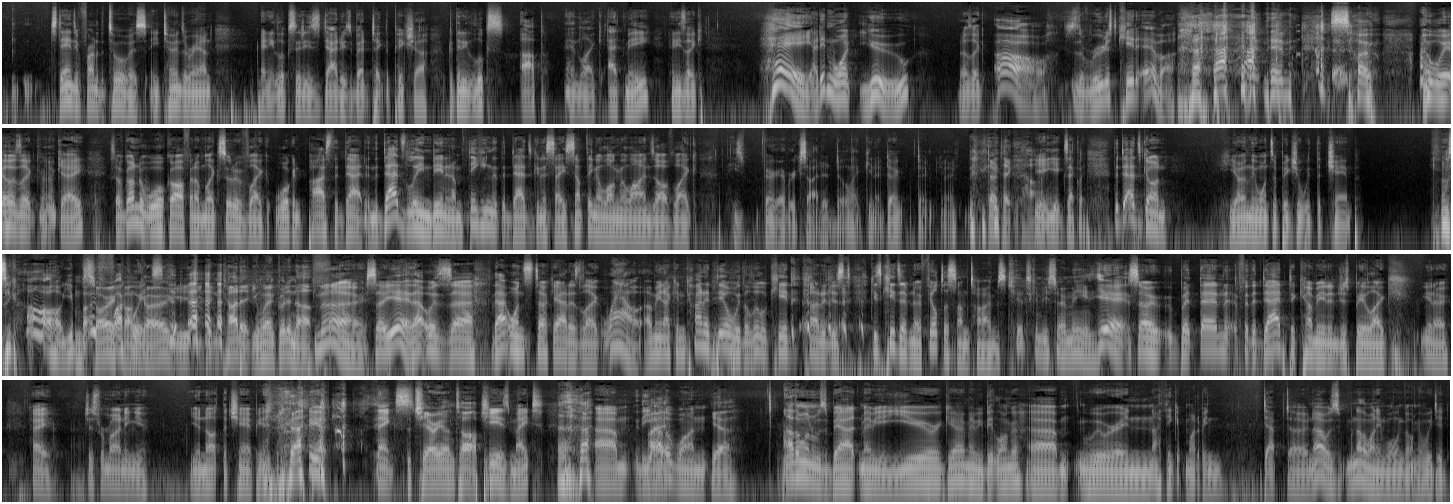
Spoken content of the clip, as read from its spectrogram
stands in front of the two of us. And he turns around, and he looks at his dad who's about to take the picture, but then he looks up and like at me, and he's like, "Hey, I didn't want you." And I was like, "Oh, this is the rudest kid ever." and then so I wa- I was like, "Okay." So I've gone to walk off, and I'm like, sort of like walking past the dad, and the dad's leaned in, and I'm thinking that the dad's going to say something along the lines of like, "He's very overexcited," or like, you know, don't don't you know, Don't take it hard. yeah, yeah, exactly. The dad's gone. He only wants a picture with the champ. I was like, "Oh, you both sorry, fuckwits." Conco. You, you didn't cut it. You weren't good enough. No. So yeah, that was uh, that one stuck out as like, wow. I mean, I can kind of deal with a little kid, kind of just because kids have no filter sometimes. Kids can be so mean. Yeah. So, but then for the dad to come in and just be like, you know, hey, just reminding you, you're not the champion. Thanks. The cherry on top. Cheers, mate. Um, the I- other one, Yeah. Other one was about maybe a year ago, maybe a bit longer. Um, we were in, I think it might have been Dapto. No, it was another one in Wollongong that we did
